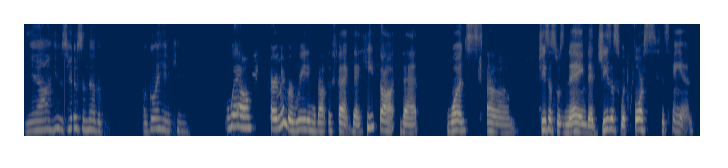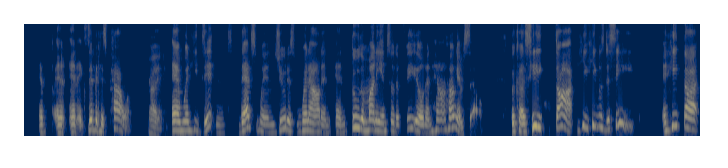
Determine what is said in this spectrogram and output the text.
Yeah, he was. Here's another. Oh, go ahead, Karen. Well, I remember reading about the fact that he thought that once um, Jesus was named that Jesus would force his hand and, and, and exhibit his power. Right. And when he didn't, that's when Judas went out and, and threw the money into the field and hung himself because he thought he, he was deceived. And he thought,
